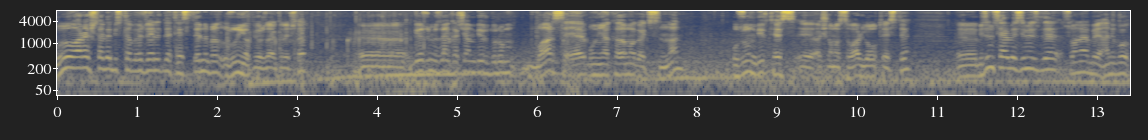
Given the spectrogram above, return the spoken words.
Bu araçlarda biz tabii özellikle testlerini biraz uzun yapıyoruz arkadaşlar. Ee, gözümüzden kaçan bir durum varsa eğer bunu yakalamak açısından uzun bir test e, aşaması var, yol testi. Ee, bizim servisimizde Soner Bey hani bu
